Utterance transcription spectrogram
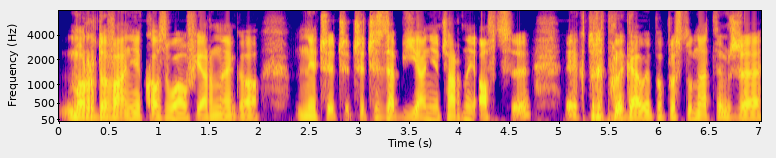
mordowanie kozła ofiarnego, czy, czy, czy, czy zabijanie czarnej owcy, e, które polegały po prostu na tym, że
